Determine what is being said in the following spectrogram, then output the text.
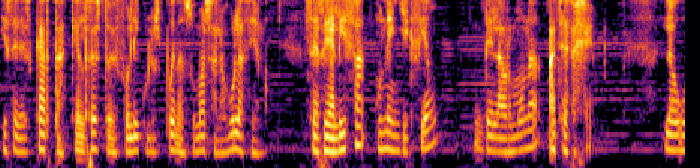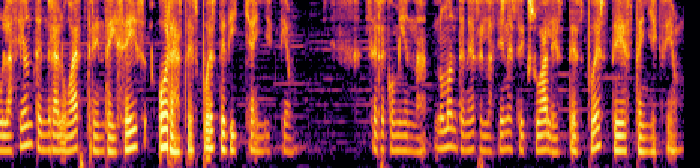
y se descarta que el resto de folículos puedan sumarse a la ovulación, se realiza una inyección de la hormona HCG. La ovulación tendrá lugar 36 horas después de dicha inyección. Se recomienda no mantener relaciones sexuales después de esta inyección.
